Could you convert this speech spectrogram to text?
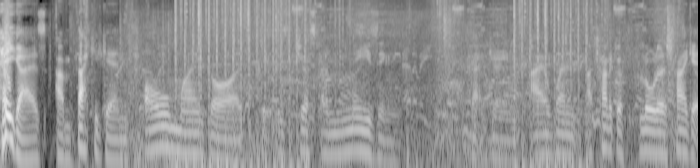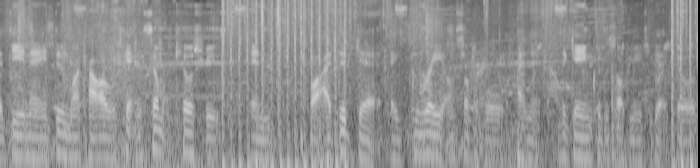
Hey guys, I'm back again. Oh my god, it is just amazing that game. I went, I tried to go flawless, trying to get a DNA, didn't work out. I was getting so much kill streaks in, but I did get a great unstoppable, and it, the game couldn't stop me to get kills.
